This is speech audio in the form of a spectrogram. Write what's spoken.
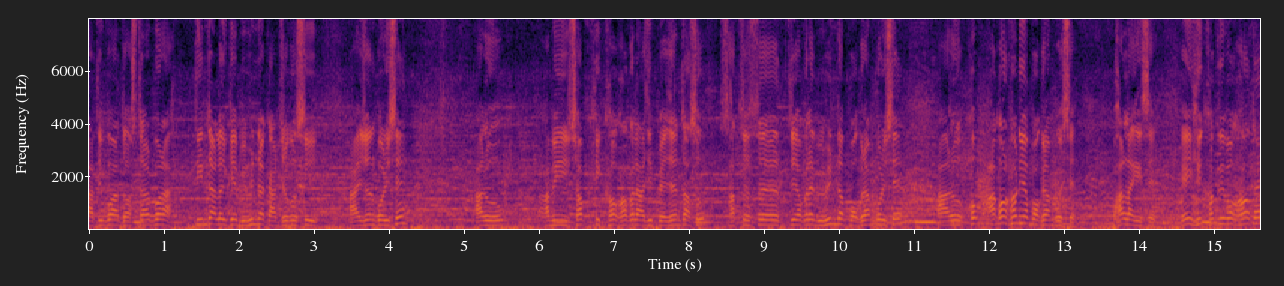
ৰাতিপুৱা দহটাৰ পৰা তিনিটালৈকে বিভিন্ন কাৰ্যসূচী আয়োজন কৰিছে। আৰু আমি চব শিক্ষকসকলে আজি প্ৰেজেণ্ট আছোঁ। ছাত্ৰ ছাত্ৰীসকলে বিভিন্ন প্ৰগ্ৰাম কৰিছে আৰু খুব আকৰ্ষণীয় প্ৰগ্ৰাম কৰিছে। ভাল লাগিছে। এই শিক্ষক দিৱসতে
